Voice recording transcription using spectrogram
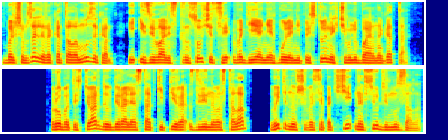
В большом зале рокотала музыка, и извивались танцовщицы в одеяниях более непристойных, чем любая нагота. Роботы-стюарды убирали остатки пира с длинного стола, вытянувшегося почти на всю длину зала.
